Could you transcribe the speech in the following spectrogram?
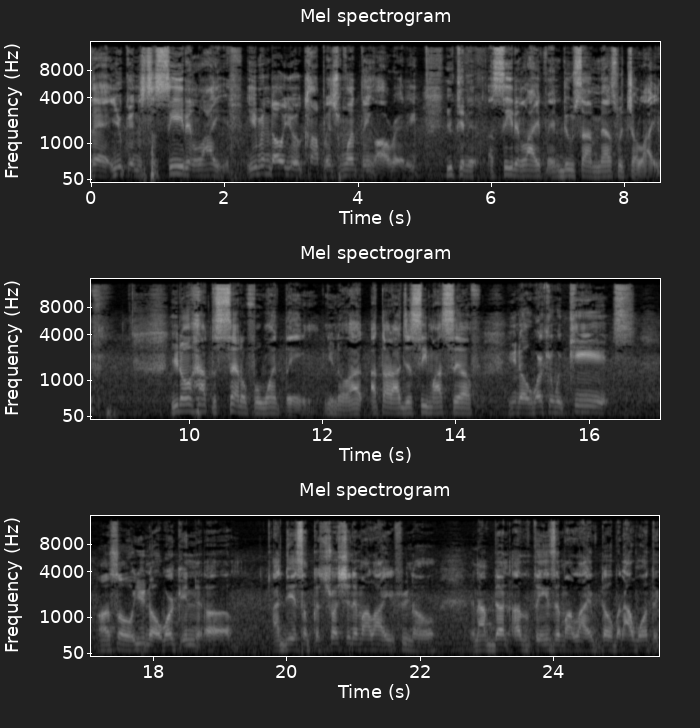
that you can succeed in life. Even though you accomplished one thing already, you can succeed in life and do something else with your life. You don't have to settle for one thing. You know, I, I thought I'd just see myself, you know, working with kids. Also, you know, working, um, I did some construction in my life, you know, and I've done other things in my life though, but I want to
